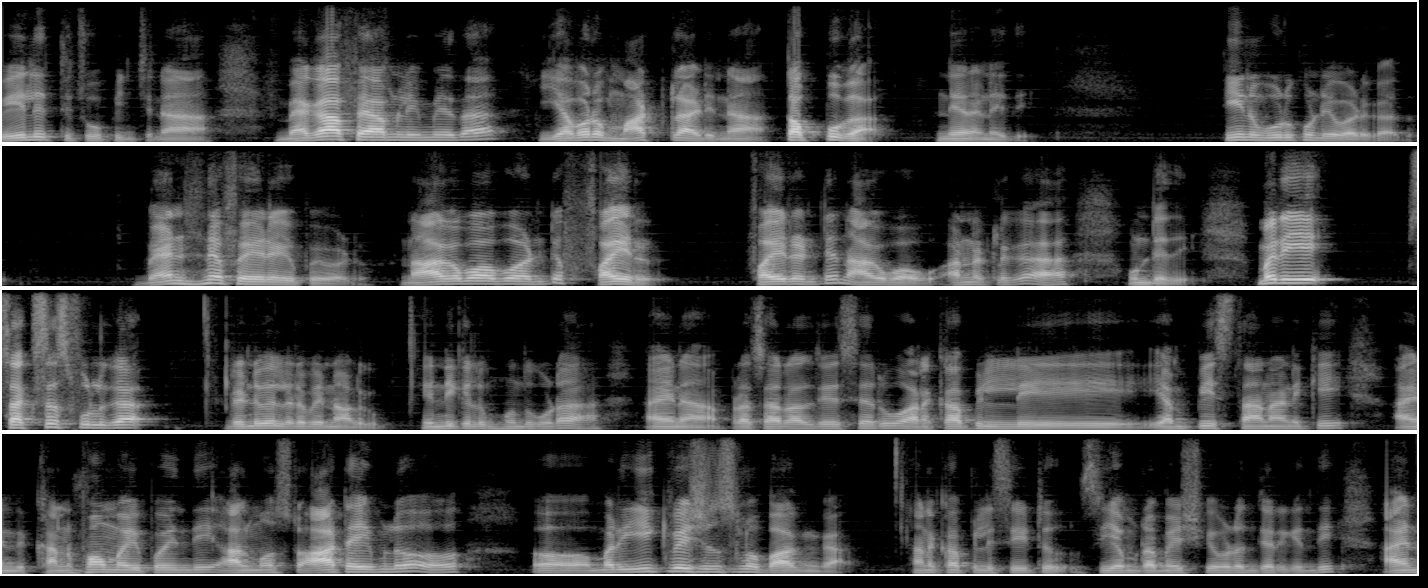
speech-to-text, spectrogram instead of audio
వేలెత్తి చూపించినా మెగా ఫ్యామిలీ మీద ఎవరు మాట్లాడినా తప్పుగా నేననేది. నేను ఊరుకుండేవాడు కాదు. వెంటనే ఫైర్ అయిపోయేవాడు. నాగబాబు అంటే ఫైర్. ఫైర్ అంటే నాగబాబు అన్నట్లుగా ఉండేది. మరి సక్సెస్ఫుల్గా రెండు వేల ఇరవై నాలుగు ఎన్నికలకు ముందు కూడా ఆయన ప్రచారాలు చేశారు. అనకాపల్లి ఎంపీ స్థానానికి ఆయన కన్ఫామ్ అయిపోయింది. ఆల్మోస్ట్ ఆ టైంలో మరి ఈక్వేషన్స్లో భాగంగా అనకాపల్లి సీటు సీఎం రమేష్కి ఇవ్వడం జరిగింది. ఆయన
